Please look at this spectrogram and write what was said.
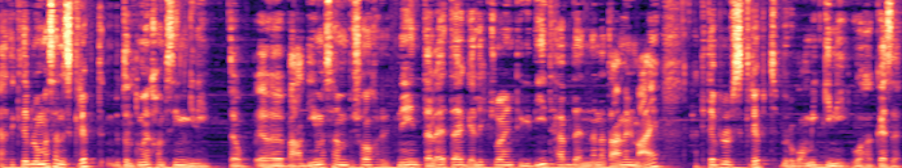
هتكتب له مثلا سكريبت ب 350 جنيه. طب آه بعديه مثلا بشهر اتنين تلاتة جالي client جديد هبدأ إن أنا أتعامل معاه هكتب له السكريبت ب 400 جنيه وهكذا.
